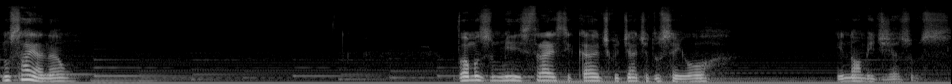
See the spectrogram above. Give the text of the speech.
Não saia, não. Vamos ministrar esse cântico diante do Senhor, em nome de Jesus.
